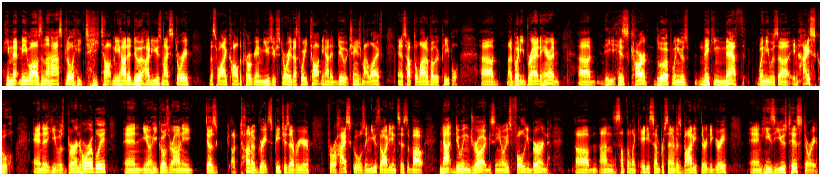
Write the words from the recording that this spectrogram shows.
He met me while I was in the hospital. He, he taught me how to do it, how to use my story. That's why I call the program Use Your Story. That's what he taught me how to do. It changed my life and it's helped a lot of other people. Uh, my buddy Brad Heron, uh, he, his car blew up when he was making meth when he was uh, in high school, and he was burned horribly. And you know he goes around, he does a ton of great speeches every year for high schools and youth audiences about not doing drugs. You know he's fully burned um, on something like 80 some percent of his body, third degree, and he's used his story.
